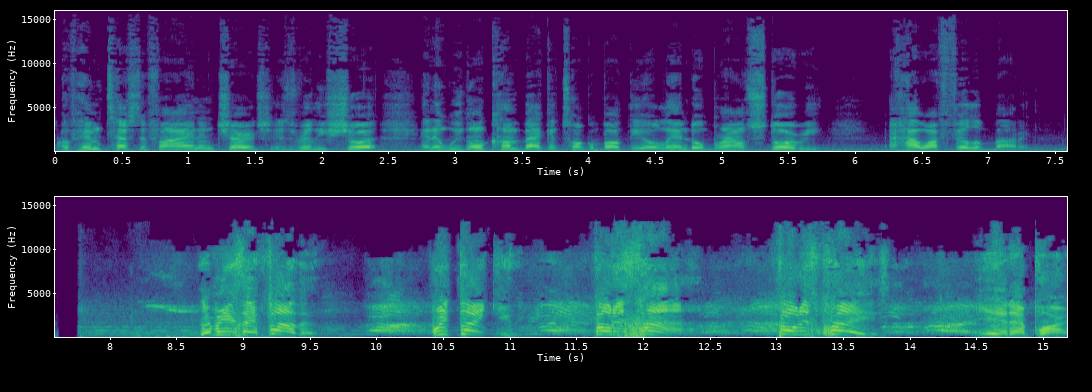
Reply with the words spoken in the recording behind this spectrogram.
of him testifying in church. It's really short. And then we're going to come back and talk about the Orlando Brown story and how I feel about it. Let me say, Father, we thank you for this time, for this praise. Yeah, that part,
